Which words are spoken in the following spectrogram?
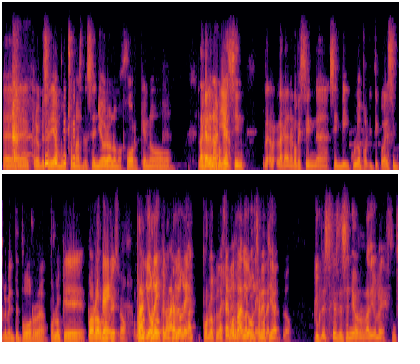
eh, creo que sería mucho más de señor a lo mejor que no. La cadena María. Cope sin. La, la cadena Cope sin, eh, sin vínculo político, ¿eh? simplemente por, por lo que. Por lo que es, ¿no? por lo- por Radio lo que la cadena de la Le, por conferencia. ejemplo. ¿Tú crees que es de señor Radio Le? Uf,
